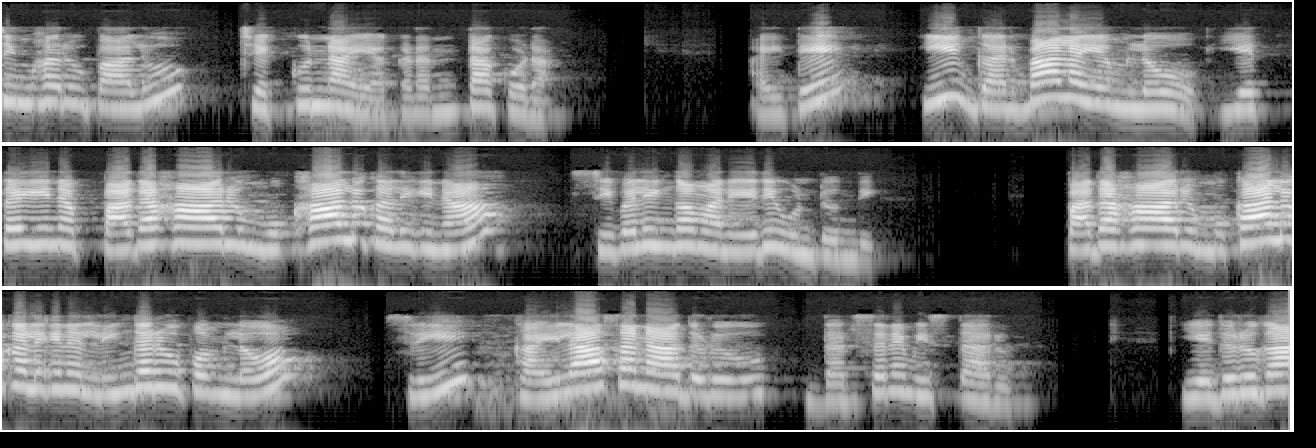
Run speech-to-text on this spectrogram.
సింహ రూపాలు చెక్కున్నాయి అక్కడంతా కూడా. అయితే ఈ గర్భాలయంలో ఎత్తైన 16 ముఖాలు కలిగిన శివలింగం అనేది ఉంటుంది. 16 ముఖాలు కలిగిన లింగ రూపంలో శ్రీ కైలాసనాథుడు దర్శనమిస్తారు. ఎదురుగా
